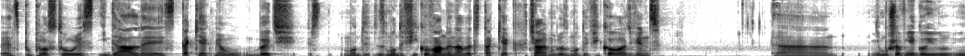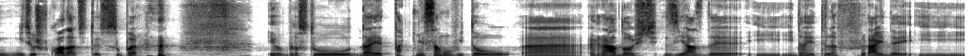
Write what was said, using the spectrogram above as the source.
więc po prostu jest idealny, jest taki jak miał być, jest zmodyfikowany nawet tak jak chciałem go zmodyfikować, więc e, nie muszę w niego nic już wkładać, to jest super. I po prostu daje tak niesamowitą e, radość z jazdy i, i daje tyle frajdy i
